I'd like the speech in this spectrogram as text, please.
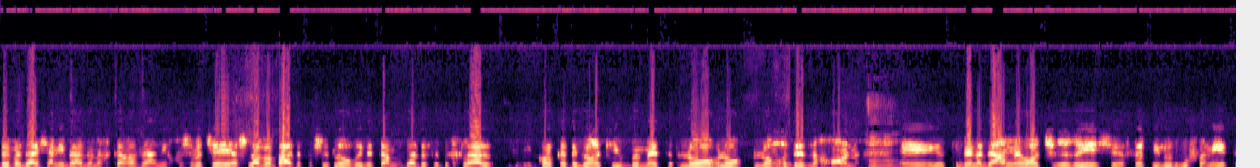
בוודאי שאני בעד המחקר הזה. אני חושבת שהשלב הבא זה פשוט להוריד את המדד הזה בכלל מכל קטגוריה, כי הוא באמת לא, לא, לא מודד נכון. Mm-hmm. כי בן אדם מאוד שרירי שעושה פעילות גופנית,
